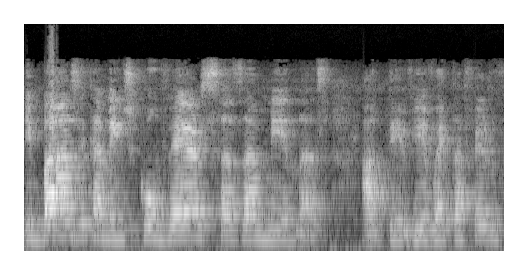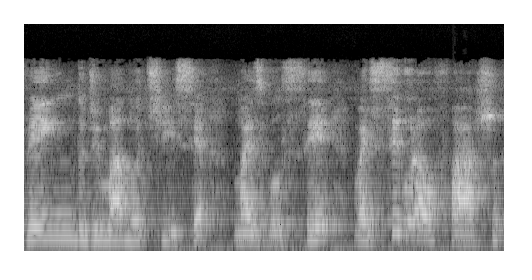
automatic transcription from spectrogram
e basicamente conversas amenas. A TV vai estar tá fervendo de má notícia, mas você vai segurar o facho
